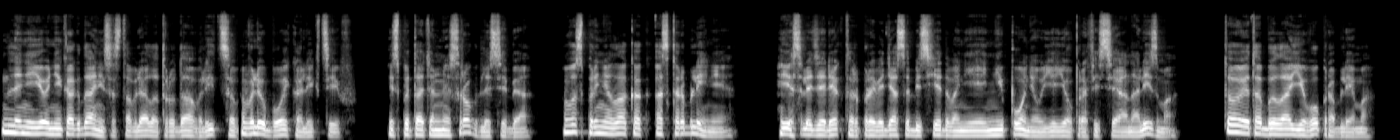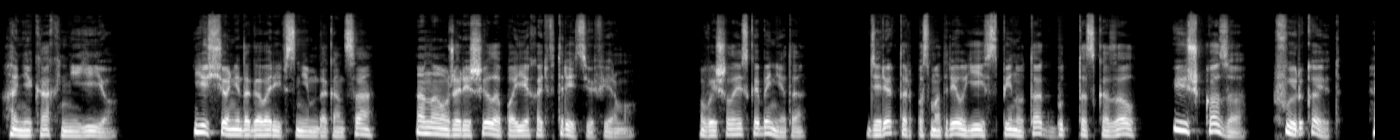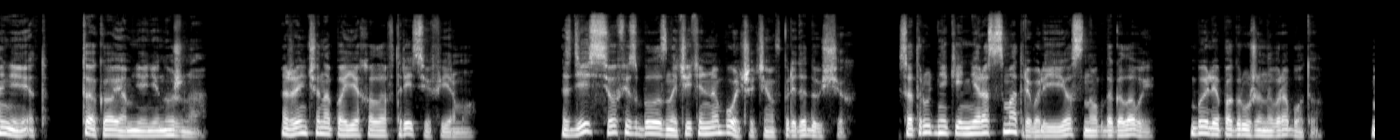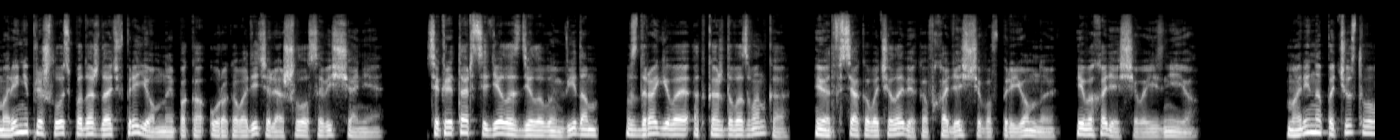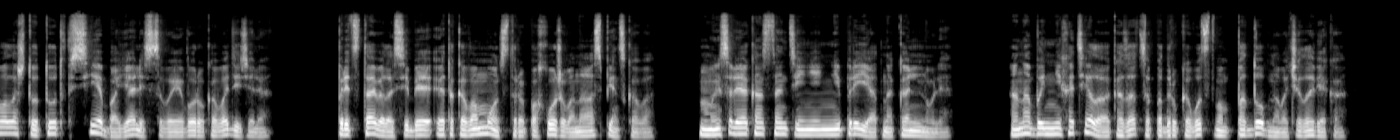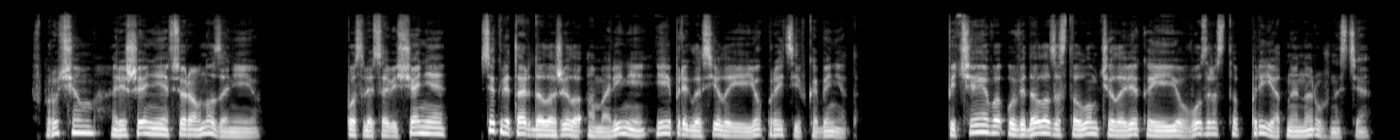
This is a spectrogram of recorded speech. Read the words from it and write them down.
Для нее никогда не составляло труда влиться в любой коллектив. Испытательный срок для себя восприняла как оскорбление. Если директор, проведя собеседование, не понял ее профессионализма, то это была его проблема, а никак не ее. Еще не договорив с ним до конца, она уже решила поехать в третью фирму. Вышла из кабинета. Директор посмотрел ей в спину так, будто сказал «Ишь, коза, фыркает». «Нет, такая мне не нужна» женщина поехала в третью фирму. Здесь офис был значительно больше, чем в предыдущих. Сотрудники не рассматривали ее с ног до головы, были погружены в работу. Марине пришлось подождать в приемной, пока у руководителя шло совещание. Секретарь сидела с деловым видом, вздрагивая от каждого звонка и от всякого человека, входящего в приемную и выходящего из нее. Марина почувствовала, что тут все боялись своего руководителя. Представила себе этакого монстра, похожего на Аспенского. Мысли о Константине неприятно кольнули. Она бы не хотела оказаться под руководством подобного человека. Впрочем, решение все равно за нею. После совещания секретарь доложила о Марине и пригласила ее пройти в кабинет. Печаева увидала за столом человека ее возраста приятной наружности.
